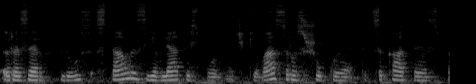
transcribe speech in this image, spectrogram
Резерв Плюс стали з'являтись позначки. Вас розшукує ТЦК ТСП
